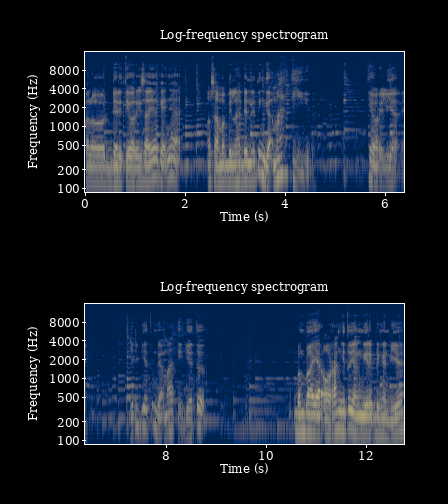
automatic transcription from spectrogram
kalau dari teori saya kayaknya Osama bin Laden itu nggak mati gitu teori liar ya. Jadi dia tuh nggak mati dia tuh membayar orang gitu yang mirip dengan dia.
